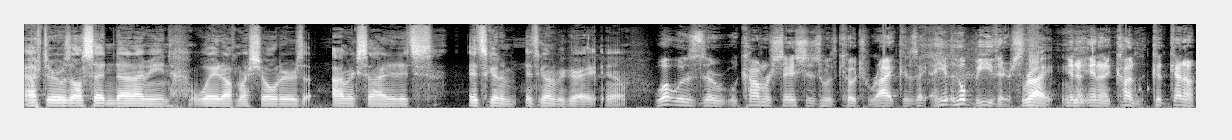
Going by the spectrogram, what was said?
after it was all said and done, I mean, weight off my shoulders. I'm excited. It's it's gonna it's gonna be great. You know. what was the conversations with Coach Wright? Because he'll be there, still, Right. In a, in a kind of kind of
